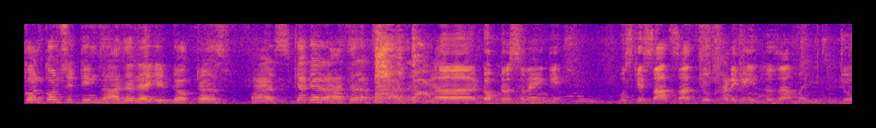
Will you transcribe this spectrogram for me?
कौन कौन सी टीम हाजिर रहेगी? डॉक्टर्स फायर्स क्या क्या हाजिर डॉक्टर्स रहेंगे। उसके साथ साथ जो खाने का इंतज़ाम है जो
